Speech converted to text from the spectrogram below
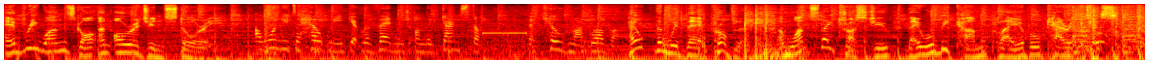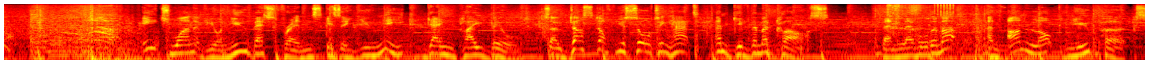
everyone's got an origin story. I want you to help me get revenge on the gangster that killed my brother. Help them with their problem, and once they trust you, they will become playable characters. Each one of your new best friends is a unique gameplay build, so dust off your sorting hat and give them a class. Then level them up and unlock new perks.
